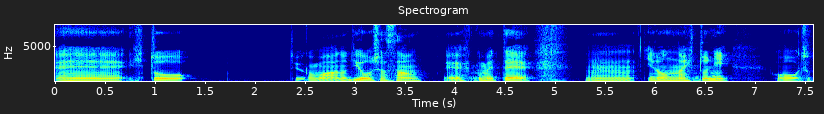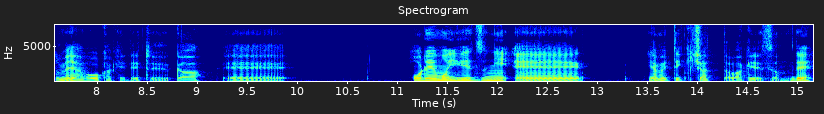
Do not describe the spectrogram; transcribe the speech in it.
えー人っていうか、まあ、あの、利用者さん、えー含めて、うん、いろんな人に、こう、ちょっと迷惑をかけてというか、えーお礼も言えずに、えー辞めてきちゃったわけですよ。で、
